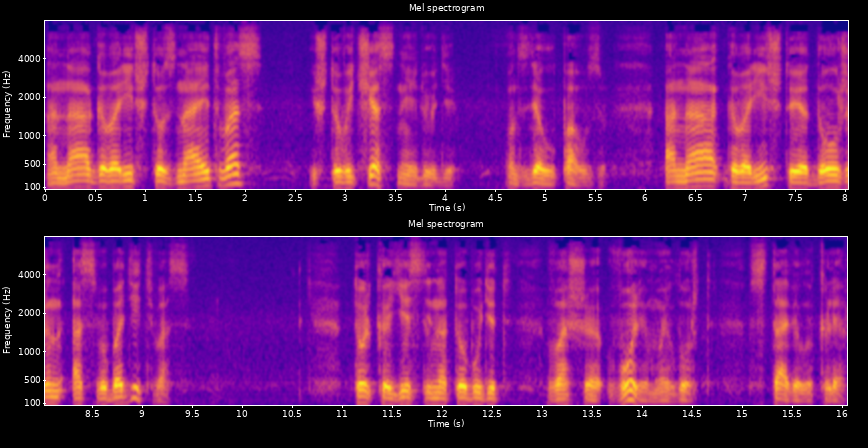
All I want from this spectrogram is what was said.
Она говорит, что знает вас и что вы честные люди. Он сделал паузу. Она говорит, что я должен освободить вас. Только если на то будет ваша воля, мой лорд, вставила Клэр.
